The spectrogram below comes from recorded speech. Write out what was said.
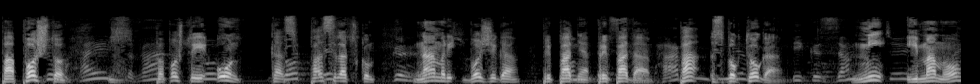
pa pošto, pa pošto je on ka spasilačkom namri Božega pripadnja, pripada, pa zbog toga mi imamo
